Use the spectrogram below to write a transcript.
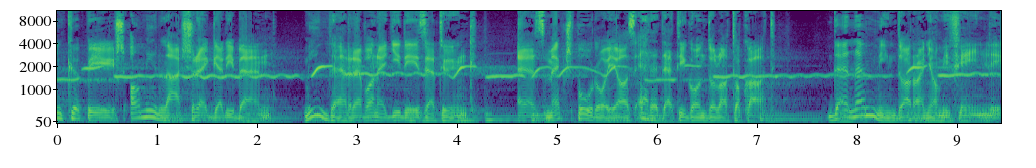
Aranyköpés a millás reggeliben. Mindenre van egy idézetünk. Ez megspórolja az eredeti gondolatokat. De nem mind arany, ami fényli.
